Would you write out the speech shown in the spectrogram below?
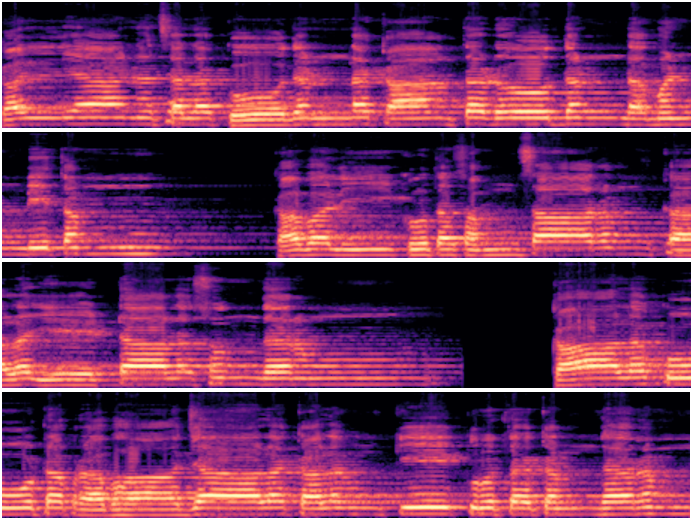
कल्याणचलकोदण्डकान्तडोदण्डमण्डितम् कबलीकृतसंसारं कलयेट्टालसुन्दरम् कालकूटप्रभाजालकलङ्कीकृतकन्धरम्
